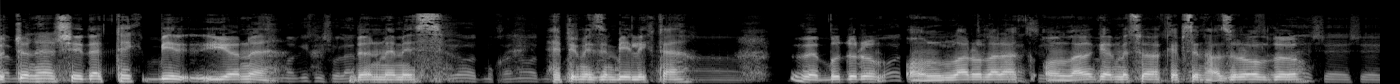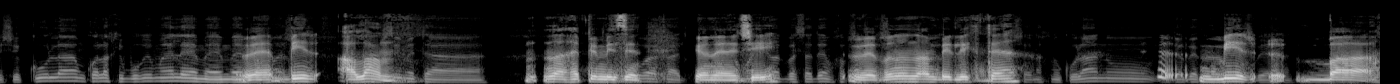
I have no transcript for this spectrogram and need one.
bütün her şeyde tek bir yöne dönmemiz hepimizin birlikte ve bu durum onlar olarak, onların gelmesi olarak hepsinin hazır olduğu ve bir alan hepimizin yöneleceği ve bununla birlikte bir bağ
